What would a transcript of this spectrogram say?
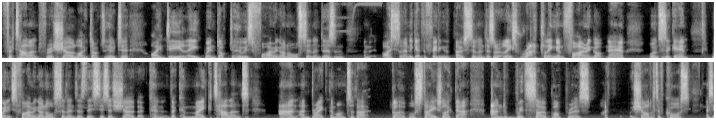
for talent for a show like Doctor Who to ideally, when Doctor Who is firing on all cylinders, and, and I certainly get the feeling that those cylinders are at least rattling and firing up now. Once mm-hmm. again, when it's firing on all cylinders, this is a show that can that can make talent and and break them onto that global stage like that. And with soap operas, I, Charlotte, of course, as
